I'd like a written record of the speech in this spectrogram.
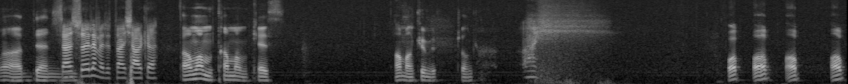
madenci. Sen söyleme lütfen şarkı. Tamam tamam kes. Aman kömür. Canım kömür. Ay. Hop hop hop hop.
